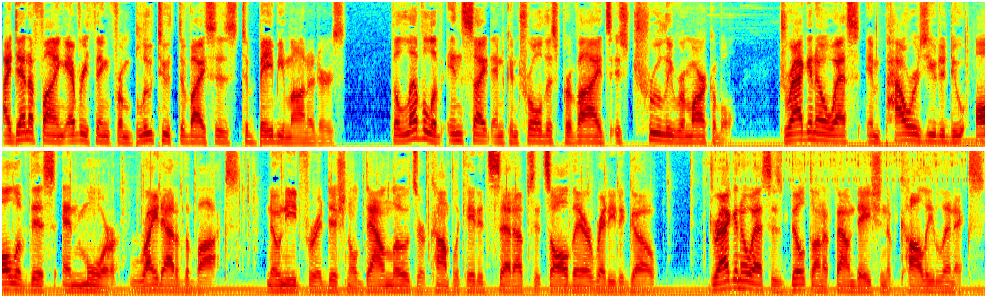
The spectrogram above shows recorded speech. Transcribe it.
identifying everything from Bluetooth devices to baby monitors. The level of insight and control this provides is truly remarkable. Dragon OS empowers you to do all of this and more right out of the box. No need for additional downloads or complicated setups, it's all there ready to go. Dragon OS is built on a foundation of Kali Linux,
